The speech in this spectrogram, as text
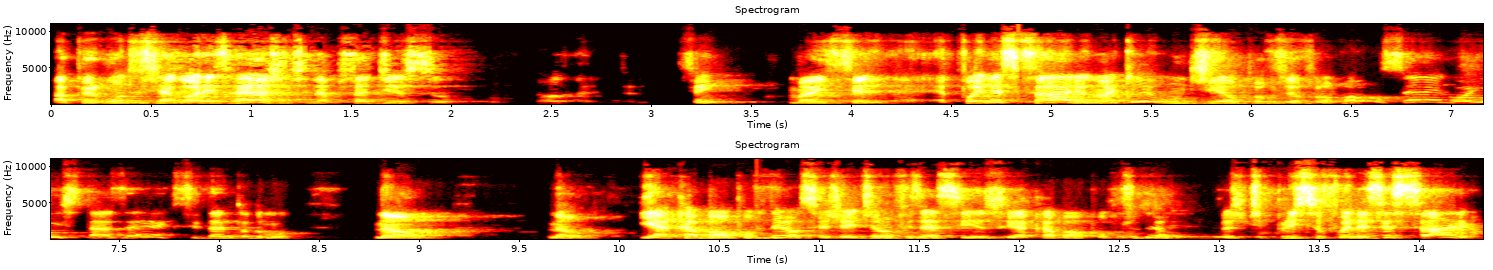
A pergunta é se agora é Israel, a gente não precisa disso. Sim, mas se, foi necessário, não é que um dia o povo judeu falou, vamos ser egoístas, é que se dane todo mundo. Não, não. Ia acabar o povo judeu. Se a gente não fizesse isso, ia acabar o povo judeu. A gente, por isso foi necessário.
